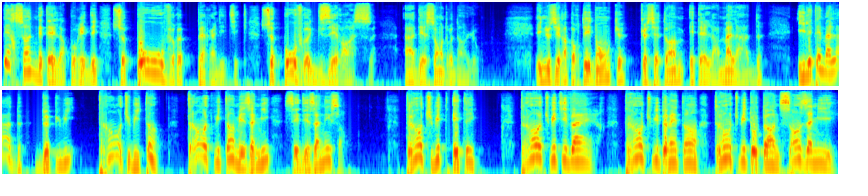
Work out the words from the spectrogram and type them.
Personne n'était là pour aider ce pauvre paralytique, ce pauvre xéros à descendre dans l'eau. Il nous est rapporté donc que cet homme était là, malade. Il était malade depuis 38 ans. 38 ans, mes amis, c'est des années, ça. 38 étés, 38 hivers, 38 printemps, 38 automnes, sans amis,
